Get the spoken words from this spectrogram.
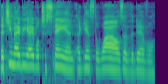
that you may be able to stand against the wiles of the devil.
